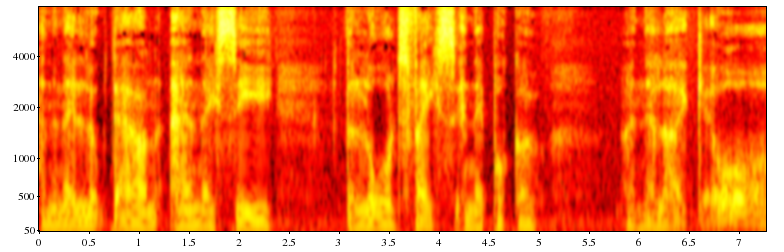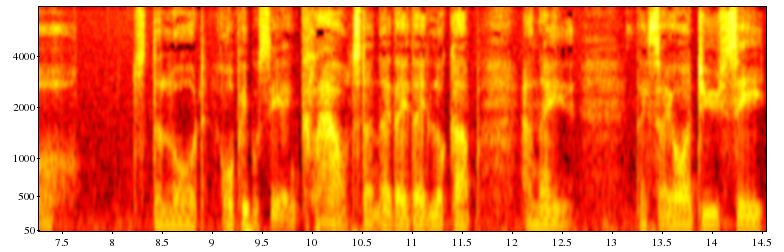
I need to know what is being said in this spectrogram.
and then they look down and they see the Lord's face in their pucko, and they're like, "Oh, it's the Lord." Or people see it in clouds, don't they? They they look up and they they say, "Oh, do you see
